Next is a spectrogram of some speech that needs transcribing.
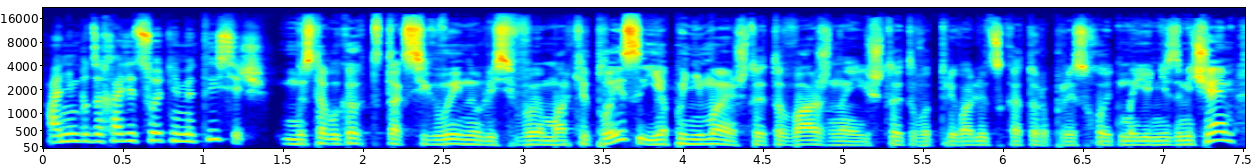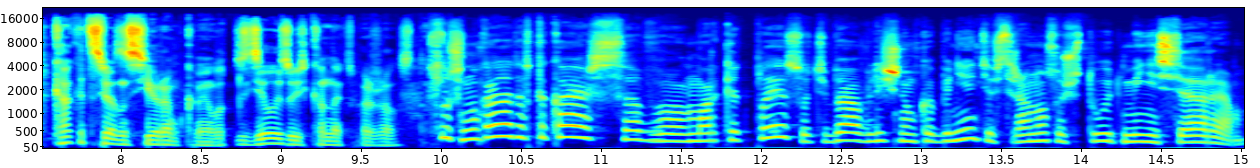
они будут заходить сотнями тысяч. Мы с тобой как-то так сегвейнулись в маркетплейс, и я понимаю, что это важно и что это вот революция, которая происходит, мы ее не замечаем. Как это связано с CRM-ками? Вот сделай здесь коннект, пожалуйста. Слушай, ну когда ты втыкаешься в маркетплейс, у тебя в личном кабинете все равно существует мини-CRM.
